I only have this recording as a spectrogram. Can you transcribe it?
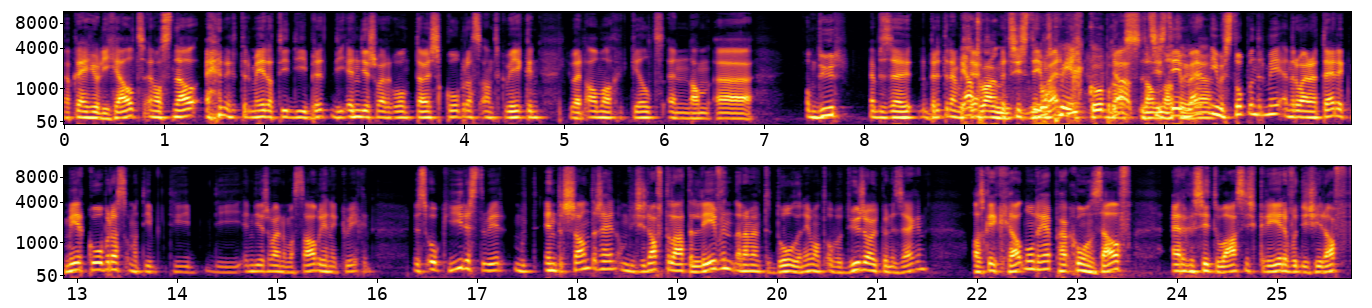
dan krijgen jullie geld. En al snel eindigt ermee dat die, die, Brit, die Indiërs waren gewoon thuis cobra's aan het kweken. Die werden allemaal gekild. En dan, eh om duur, hebben ze, de Britten hebben Ja, het gezegd, het systeem werkt meer cobra's Ja, het systeem er, werkt ja. niet, we stoppen ermee. En er waren uiteindelijk meer cobra's, omdat die, die, die Indiërs waren massaal beginnen kweken. Dus ook hier is het weer, moet interessanter zijn om die giraf te laten leven dan om hem te doden. Hè? Want op het duur zou je kunnen zeggen, als ik geld nodig heb, ga ik gewoon zelf ergens situaties creëren voor die giraf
